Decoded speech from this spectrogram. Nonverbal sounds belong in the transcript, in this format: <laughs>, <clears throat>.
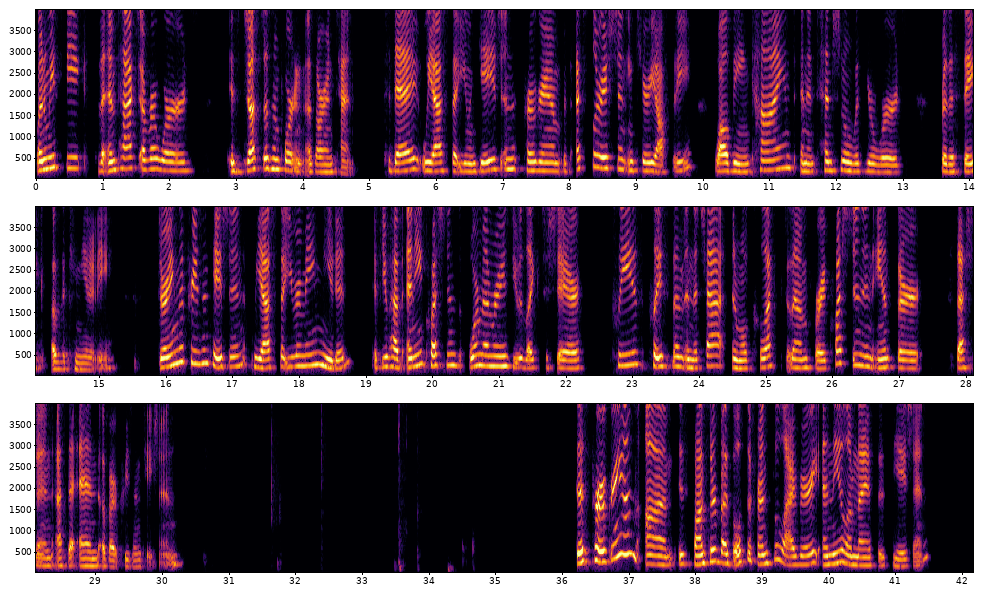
When we speak, the impact of our words is just as important as our intent. Today, we ask that you engage in this program with exploration and curiosity while being kind and intentional with your words for the sake of the community. During the presentation, we ask that you remain muted. If you have any questions or memories you would like to share, please place them in the chat and we'll collect them for a question and answer session at the end of our presentation. This program um, is sponsored by both the Friends of the Library and the Alumni Association.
